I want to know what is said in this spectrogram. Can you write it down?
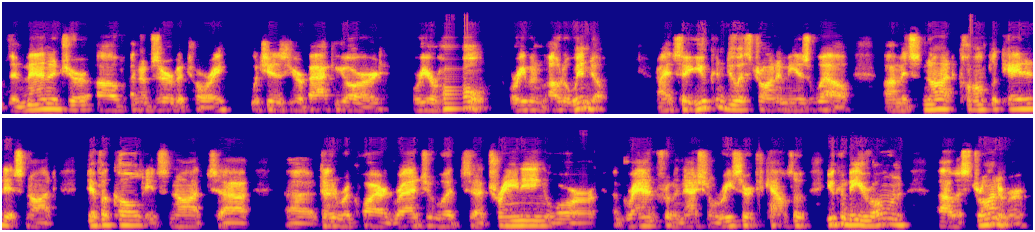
the manager of an observatory which is your backyard or your home or even out a window right? So you can do astronomy as well. Um, it's not complicated it's not difficult it's not uh, uh, doesn't require graduate uh, training or a grant from the national research council. You can be your own uh, astronomer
